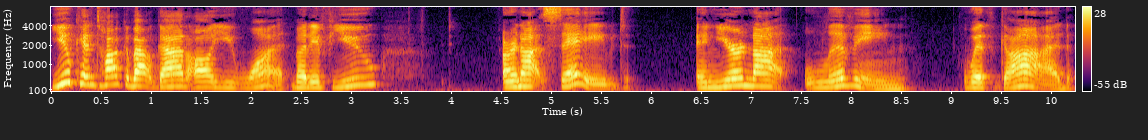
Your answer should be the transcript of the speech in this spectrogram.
You can talk about God all you want, but if you are not saved and you're not living with God,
